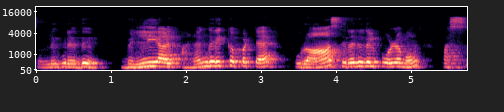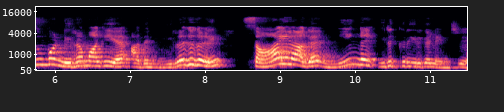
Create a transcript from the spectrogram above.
சொல்லுகிறது. வெள்ளியால் அலங்கரிக்கப்பட்ட புறா சிறகுகள் போலவும் பசும்பொன் நிறமாகிய அதன் இறகுகளின் சாயலாக நீங்கள் இருக்கிறீர்கள் என்று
